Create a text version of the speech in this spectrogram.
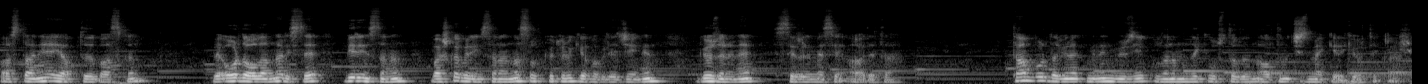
hastaneye yaptığı baskın ve orada olanlar ise bir insanın başka bir insana nasıl kötülük yapabileceğinin göz önüne serilmesi adeta. Tam burada yönetmenin müziği kullanımındaki ustalığın altını çizmek gerekiyor tekrar.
